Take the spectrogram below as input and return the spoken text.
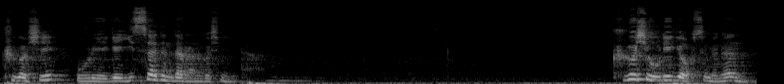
그것이 우리에게 있어야 된다는 것입니다. 그것이 우리에게 없으면은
